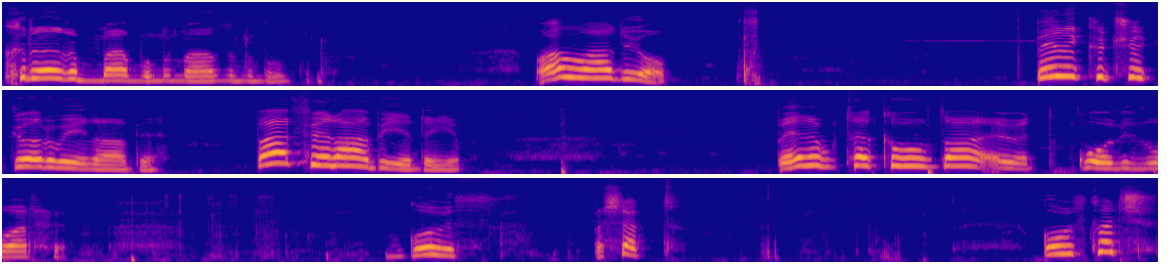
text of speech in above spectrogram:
kırarım ben bunun ağzını burnunu. Vallahi diyorum. Beni küçük görmeyin abi. Ben fena bir yereyim. Benim takımımda evet Gomis var. Gomis. Başlat. Gomis kaç?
